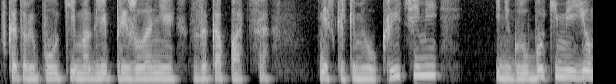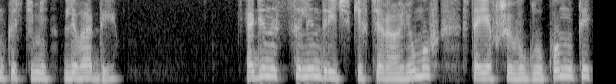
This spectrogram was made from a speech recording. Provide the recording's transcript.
в который пауки могли при желании закопаться, несколькими укрытиями и неглубокими емкостями для воды. Один из цилиндрических террариумов, стоявший в углу комнаты,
